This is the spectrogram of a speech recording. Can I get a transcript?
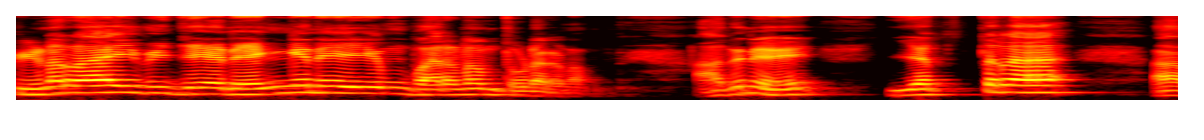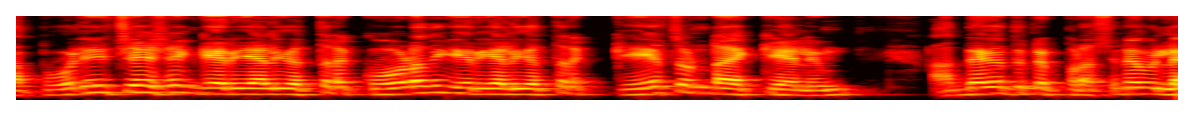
പിണറായി വിജയൻ എങ്ങനെയും ഭരണം തുടരണം. അതിന് എത്ര പോലീസ് സ്റ്റേഷൻ കയറിയാലും എത്ര കോടതി കയറിയാലും എത്ര കേസുണ്ടാക്കിയാലും അദ്ദേഹത്തിന്റെ പ്രശ്നമില്ല.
